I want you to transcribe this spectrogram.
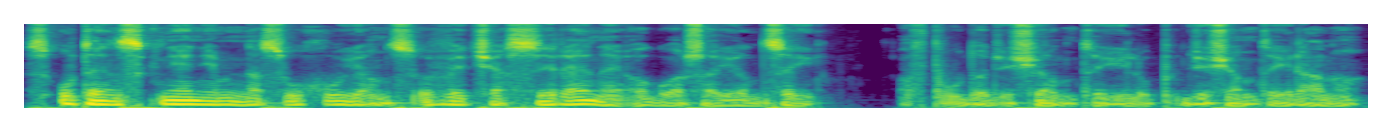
z utęsknieniem nasłuchując wycia syreny ogłaszającej o wpół do dziesiątej lub dziesiątej rano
